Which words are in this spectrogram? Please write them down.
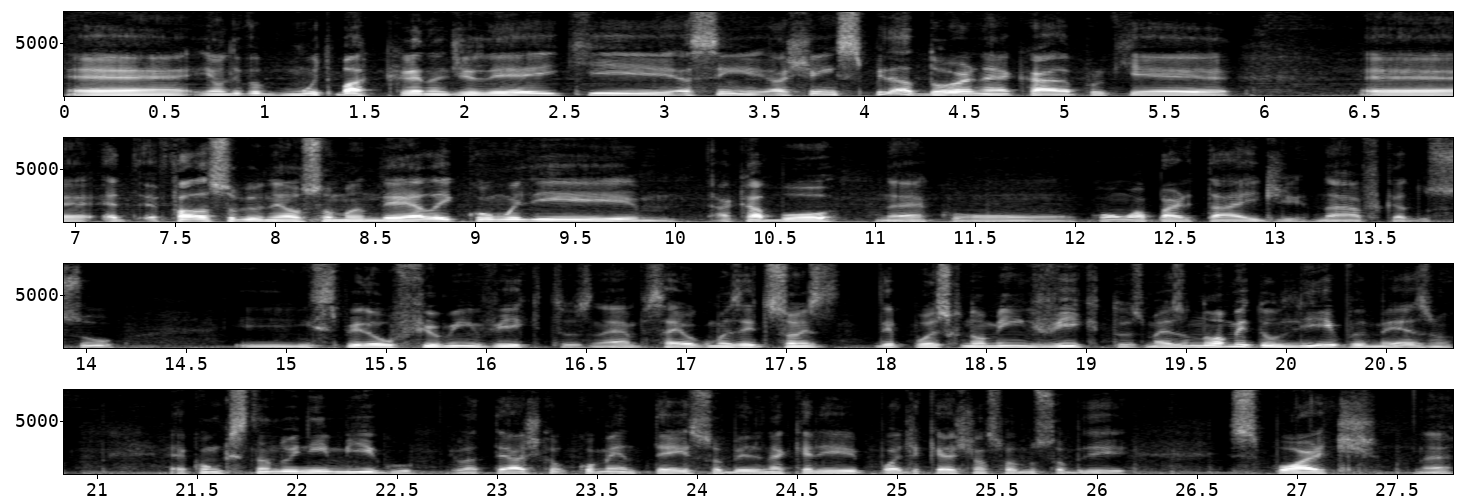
É, é um livro muito bacana de ler e que, assim, eu achei inspirador, né, cara? Porque é, é- fala sobre o Nelson Mandela e como ele acabou, né, com, com o apartheid na África do Sul e inspirou o filme Invictus, né? Saiu algumas edições depois com o nome Invictus, mas o nome do livro mesmo é Conquistando o Inimigo. Eu até acho que eu comentei sobre ele naquele podcast que nós falamos sobre esporte, né?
